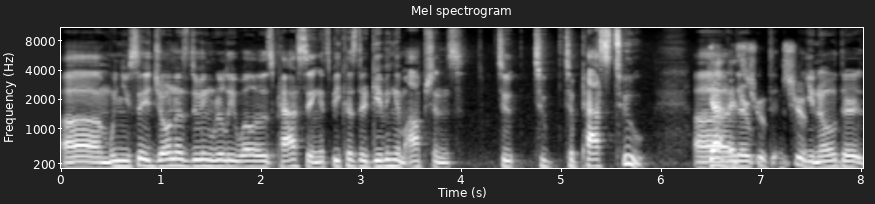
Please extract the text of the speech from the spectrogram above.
Um, when you say Jonah's doing really well with his passing, it's because they're giving him options to to to pass to. Uh, Yeah, it's they're- true, it's true. You know, they're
